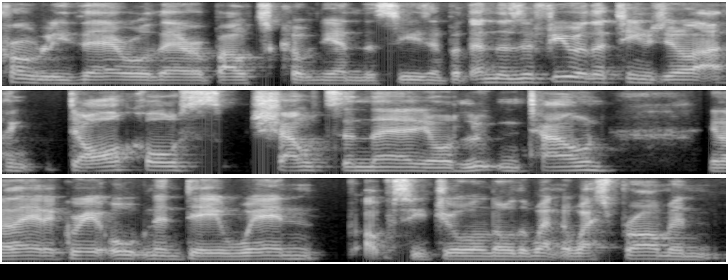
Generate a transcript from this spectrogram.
probably there or thereabouts come the end of the season. But then there's a few other teams, you know, I think Dark Horse shouts in there, you know, Luton Town you know, they had a great opening day win. Obviously, Joel know they went to West Brom and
